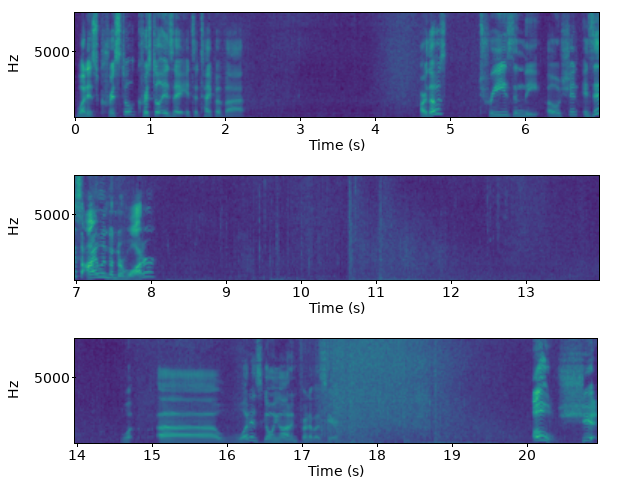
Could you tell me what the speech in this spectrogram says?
What is crystal? Crystal is a it's a type of uh Are those trees in the ocean? Is this island underwater? What uh what is going on in front of us here? Oh shit.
